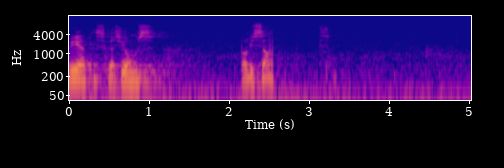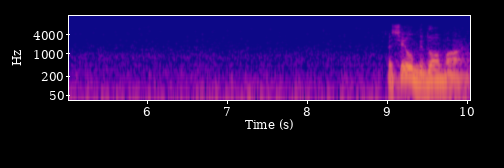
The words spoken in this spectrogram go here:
vietas, kas jums pavisam. Es ilgi domāju,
